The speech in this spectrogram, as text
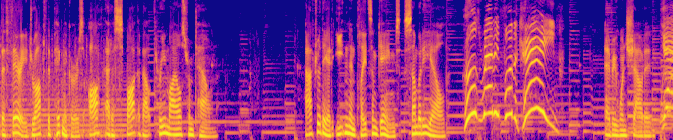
The ferry dropped the picnickers off at a spot about three miles from town. After they had eaten and played some games, somebody yelled. Who's ready for the cave? Everyone shouted. Yay!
